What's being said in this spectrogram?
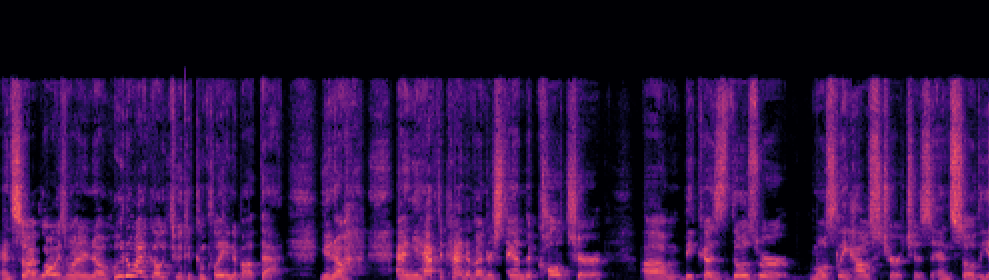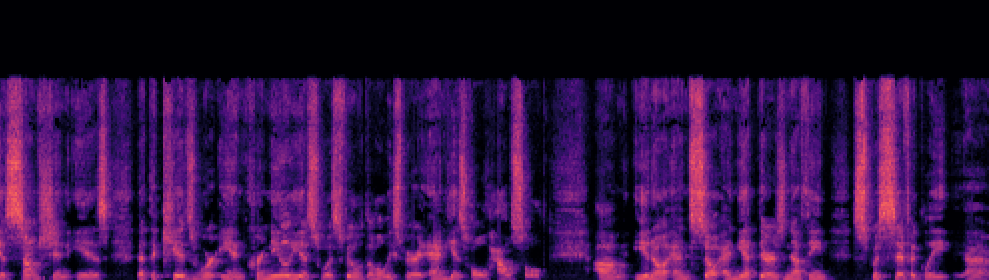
And so I've always wanted to know who do I go to to complain about that, you know? And you have to kind of understand the culture um, because those were mostly house churches. And so the assumption is that the kids were in. Cornelius was filled with the Holy Spirit and his whole household. Um, you know, and so, and yet there's nothing specifically uh,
